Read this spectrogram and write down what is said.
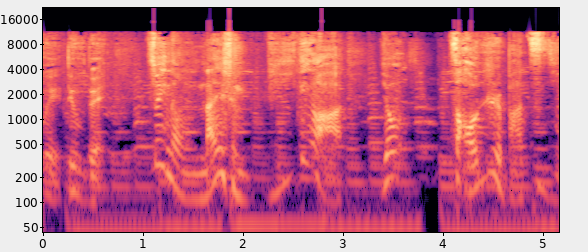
贵，对不对？所以呢，男生一定啊要。早日把自己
